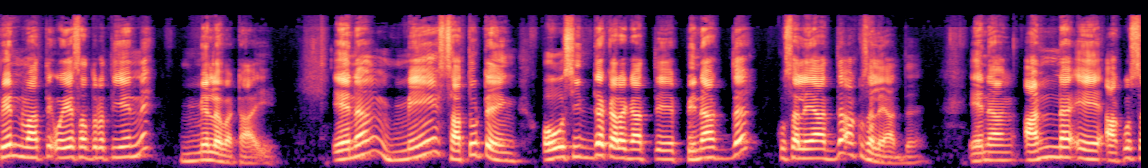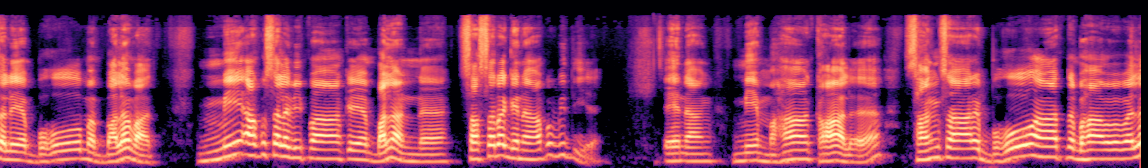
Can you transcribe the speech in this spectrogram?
පෙන්වත්ති ඔය සතුර තියෙන්නේ මෙලවටයි. එනම් මේ සතුටෙන් ඔහු සිද්ධ කරගත්තේ පිනක්ද කුසලයක්ද අකුසලයක්ද. එනම් අන්න ඒ අකුසලය බොහෝම බලවත් මේ අකුසල විපාකය බලන්න සසර ගෙනාපු විදිය. එහෙනම් මේ මහා කාල සංසාර බොහෝ ආත්ම භාවවල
